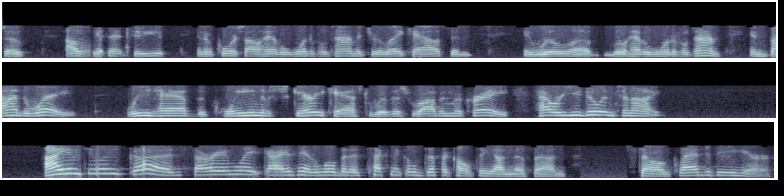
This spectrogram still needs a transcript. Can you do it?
so I'll get that to you, and of course I'll have a wonderful time at your lake house, and and we'll uh, we'll have a wonderful time. And by the way, we have the Queen of Scarycast with us, Robin McCrae. How are you doing tonight? I am doing good. Sorry I'm late, guys. I had a little bit of technical difficulty on this end. So glad to be here.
